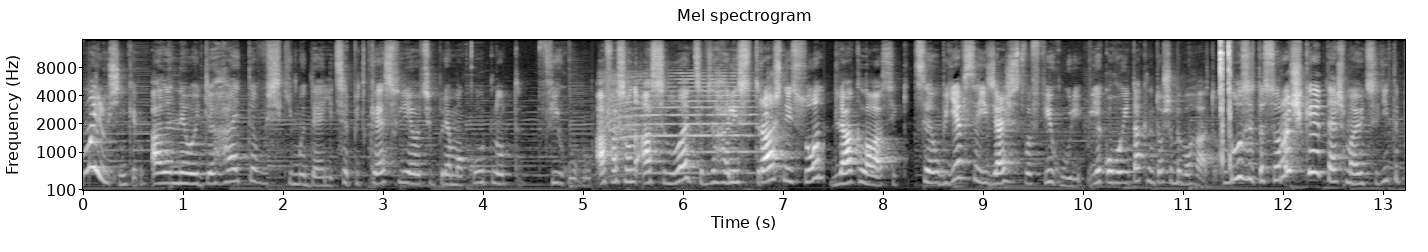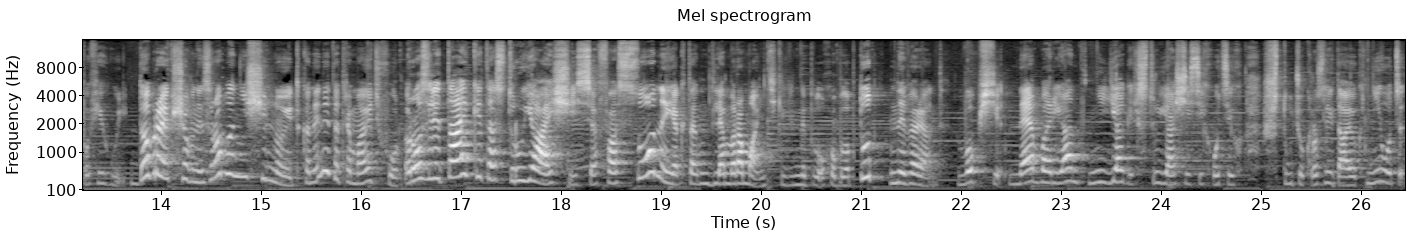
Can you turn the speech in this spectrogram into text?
малюсіньким. Але не одягайте вузькі моделі. Це підкреслює оцю прямокутну фігуру. А фасон А силует це взагалі страшний сон для класики. Це уб'є все ізящество в фігурі, якого і так не то щоб багато. Блузи та сорочки теж мають сидіти по фігурі. Добре, якщо вони зроблені з щільної тканини та тримають форму. Розлітайки та струящіся фасони, як там для романтиків неплохо було б. Тут не варіант. Взагалі не варіант ніяких струящих оцих штучок, розлітайок, ні оце.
